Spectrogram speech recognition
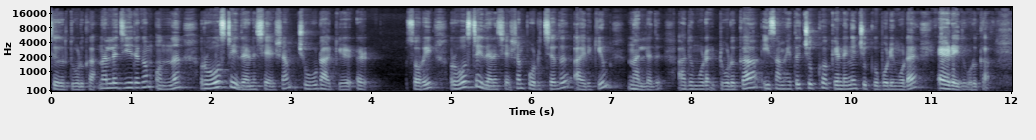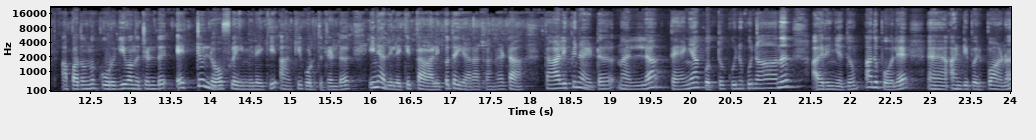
ചേർത്ത് കൊടുക്കുക. നല്ല ജീരകം ഒന്ന് റോസ്റ്റ് ചെയ്തതിന് ശേഷം ചൂടാക്കി സോറി റോസ്റ്റ് ചെയ്തതിന് ശേഷം പൊടിച്ചത് ആയിരിക്കും നല്ലത്. അതും കൂടെ ഇട്ട് കൊടുക്കുക ഈ സമയത്ത് ചുക്കൊക്കെ ഉണ്ടെങ്കിൽ ചുക്ക് പൊടിയും കൂടെ ആഡ് ചെയ്ത് കൊടുക്കുക അപ്പോൾ അതൊന്ന് കുറുകി വന്നിട്ടുണ്ട്. ഏറ്റവും ലോ ഫ്ലെയിമിലേക്ക് ആക്കി കൊടുത്തിട്ടുണ്ട്. ഇനി അതിലേക്ക് താളിപ്പ് തയ്യാറാക്കാണ് കേട്ടോ. താളിപ്പിനായിട്ട് നല്ല തേങ്ങ കൊത്ത് കുനു കുനാന്ന് അരിഞ്ഞതും അതുപോലെ അണ്ടിപ്പരിപ്പാണ്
